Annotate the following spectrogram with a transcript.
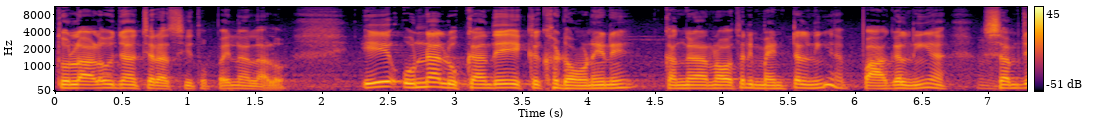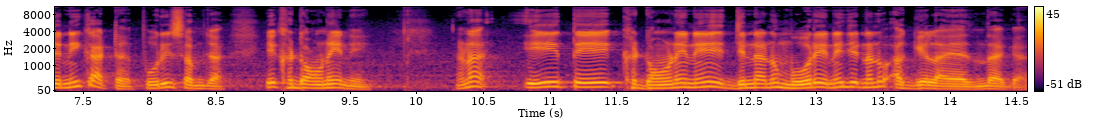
ਤੋਂ ਲਾ ਲਓ ਜਾਂ 84 ਤੋਂ ਪਹਿਲਾਂ ਲਾ ਲਓ। ਇਹ ਉਹਨਾਂ ਲੋਕਾਂ ਦੇ ਇੱਕ ਖਡਾਉਣੇ ਨੇ। ਕੰਗਣਾ ਰਣੌਤ ਦੀ ਮੈਂਟਲ ਨਹੀਂ ਹੈ, ਪਾਗਲ ਨਹੀਂ ਹੈ। ਸਮਝ ਨਹੀਂ ਘੱਟ, ਪੂਰੀ ਸਮਝਾ ਇਹ ਖਡਾਉਣੇ ਨੇ, ਹਨਾ? ਇਹ ਤੇ ਖਡਾਉਣੇ ਨੇ, ਜਿਨ੍ਹਾਂ ਨੂੰ ਮੋਹਰੇ ਨੇ, ਜਿਨ੍ਹਾਂ ਨੂੰ ਅੱਗੇ ਲਾਇਆ ਜਾਂਦਾ ਹੈਗਾ।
